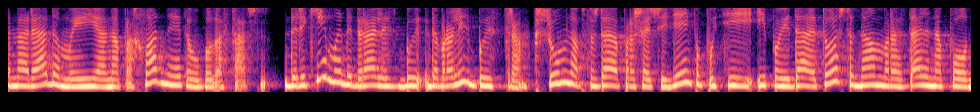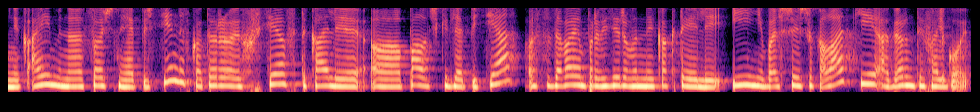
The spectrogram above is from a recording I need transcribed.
Она рядом, и она прохладная, и этого было достаточно. До реки мы добирались, добрались быстро, шумно обсуждая прошедший день по пути и поедая то, что нам раздали на полдник, а именно сочные апельсины, в которых все втыкали э, палочки для питья, создавая импровизированные коктейли и небольшие шоколадки, обернутые фольгой.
